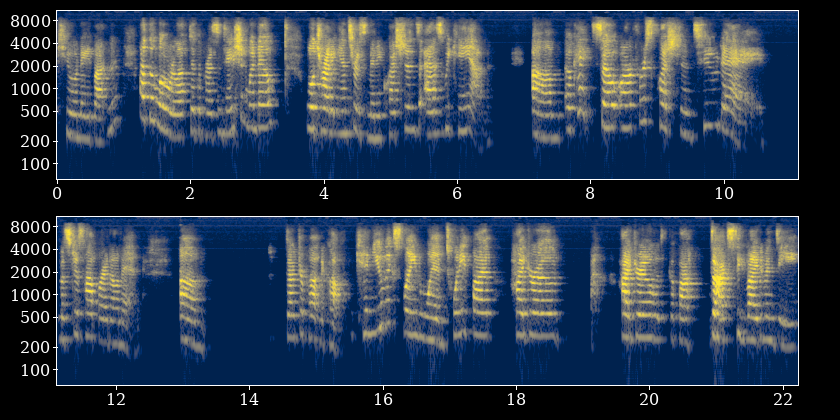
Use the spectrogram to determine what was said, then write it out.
Q&A button at the lower left of the presentation window. We'll try to answer as many questions as we can. Um, okay, so our first question today, let's just hop right on in. Um, Dr. Plotnikoff, can you explain when 25 hydro vitamin D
